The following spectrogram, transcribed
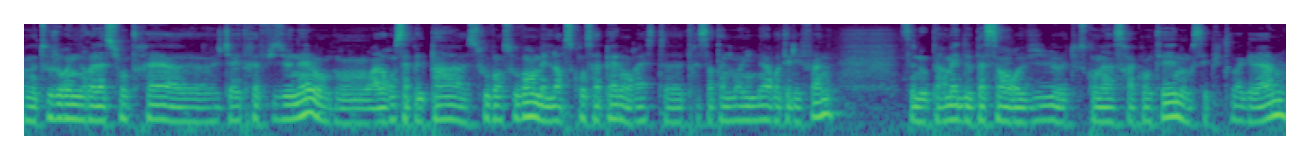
on a toujours une relation très, euh, je dirais très fusionnelle. alors on s'appelle pas souvent souvent, mais lorsqu'on s'appelle, on reste euh, très certainement une heure au téléphone. Ça nous permet de passer en revue tout ce qu'on a à se raconter, donc c'est plutôt agréable.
